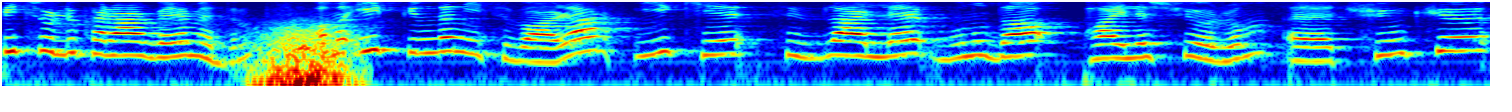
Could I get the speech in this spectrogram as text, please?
bir türlü karar veremedim. Ama ilk günden itibaren iyi ki sizlerle bunu da paylaşıyorum. E, çünkü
